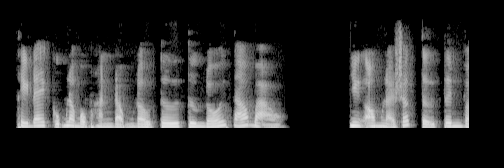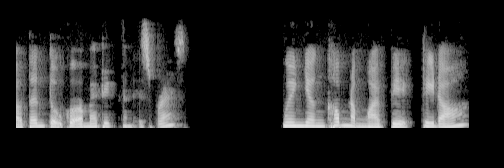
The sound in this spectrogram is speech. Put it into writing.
thì đây cũng là một hành động đầu tư tương đối táo bạo nhưng ông lại rất tự tin vào tên tuổi của American Express. Nguyên nhân không nằm ngoài việc khi đó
